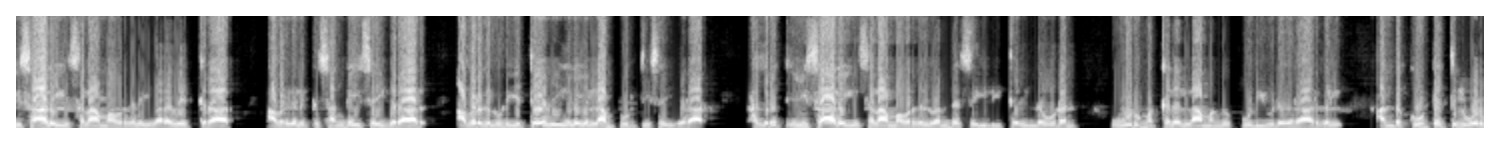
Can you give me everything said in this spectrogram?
ஈசா அலை இஸ்லாம் அவர்களை வரவேற்கிறார் அவர்களுக்கு சங்கை செய்கிறார் அவர்களுடைய தேவைகளை எல்லாம் பூர்த்தி செய்கிறார். ஹசரத் ஈசா அலை இஸ்லாம் அவர்கள் வந்த செய்தி தெரிந்தவுடன் ஊர் மக்கள் எல்லாம் அங்கு கூடி விடுகிறார்கள் அந்த கூட்டத்தில் ஒரு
